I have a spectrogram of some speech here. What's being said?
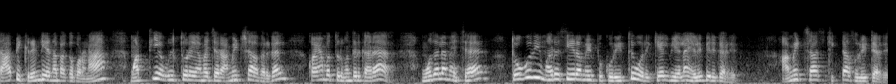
டாபிக் ரெண்டு என்ன பார்க்க போறோம்னா மத்திய உள்துறை அமைச்சர் அமித்ஷா அவர்கள் கோயம்புத்தூர் வந்திருக்காரா? முதலமைச்சர் தொகுதி மறுசீரமைப்பு குறித்து ஒரு கேள்வியெல்லாம் எழுப்பியிருக்காரு. அமித்ஷா ஸ்ட்ரிக்டாக சொல்லிட்டாரு.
